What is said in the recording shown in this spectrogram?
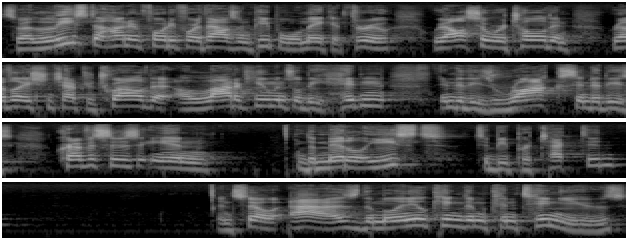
So at least 144,000 people will make it through. We also were told in Revelation chapter 12 that a lot of humans will be hidden into these rocks, into these crevices in the Middle East to be protected. And so, as the millennial kingdom continues,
